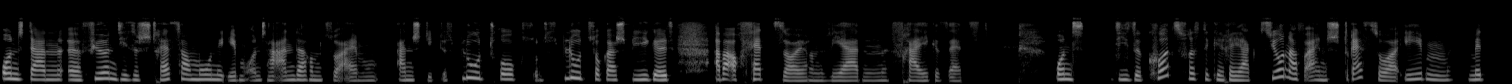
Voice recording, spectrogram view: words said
Und dann äh, führen diese Stresshormone eben unter anderem zu einem Anstieg des Blutdrucks und des Blutzuckerspiegels, aber auch Fettsäuren werden freigesetzt. Und diese kurzfristige Reaktion auf einen Stressor eben mit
